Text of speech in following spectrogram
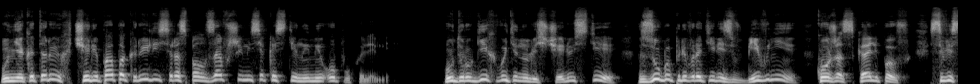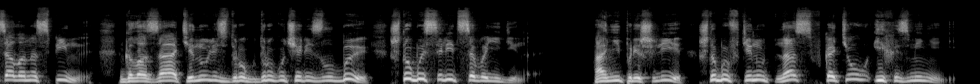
У некоторых черепа покрылись расползавшимися костяными опухолями. У других вытянулись челюсти, зубы превратились в бивни, кожа скальпов свисала на спины, глаза тянулись друг к другу через лбы, чтобы слиться воедино. Они пришли, чтобы втянуть нас в котел их изменений.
